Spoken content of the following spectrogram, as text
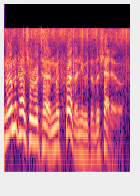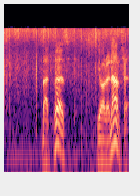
a moment I shall return with further news of the shadow. But first, your announcer.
